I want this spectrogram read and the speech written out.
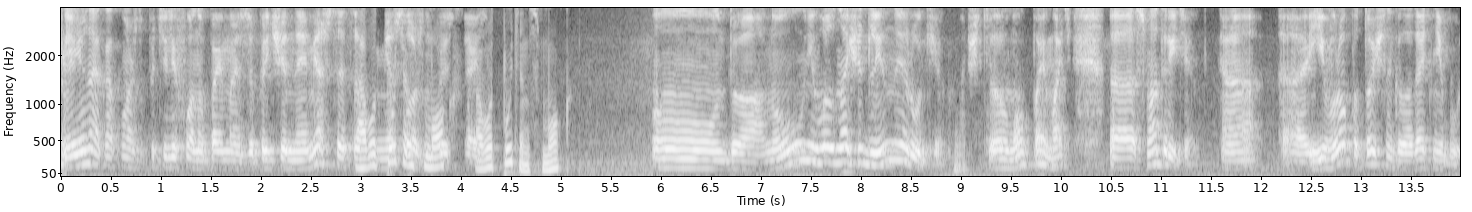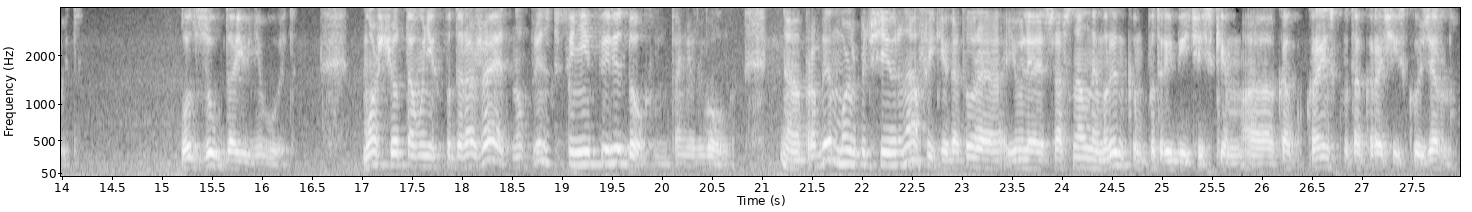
Я не знаю, как можно по телефону поймать за причинное место. Это а вот Путин смог. А вот Путин смог. О, да, ну у него, значит, длинные руки, значит, мог поймать. Э, смотрите, э, э, Европа точно голодать не будет. Вот зуб даю не будет. Может, что-то там у них подорожает, но, в принципе, не передохнут они с голоду. А, проблема может быть в Северной Африке, которая является основным рынком потребительским а, как украинского, так и российского зерна.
